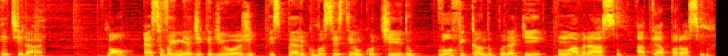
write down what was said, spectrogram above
retirar. Bom, essa foi minha dica de hoje. Espero que vocês tenham curtido. Vou ficando por aqui. Um abraço, até a próxima.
